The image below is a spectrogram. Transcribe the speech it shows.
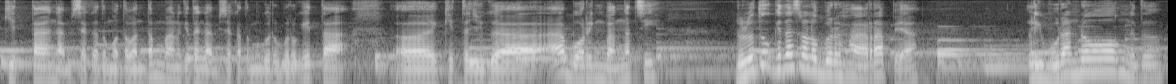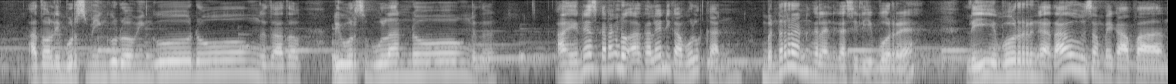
kita nggak bisa ketemu teman-teman, kita nggak bisa ketemu guru-guru kita, uh, kita juga ah, boring banget sih. Dulu tuh kita selalu berharap ya liburan dong gitu, atau libur seminggu dua minggu dong gitu, atau libur sebulan dong gitu. Akhirnya sekarang doa kalian dikabulkan, beneran kalian dikasih libur ya, libur nggak tahu sampai kapan.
